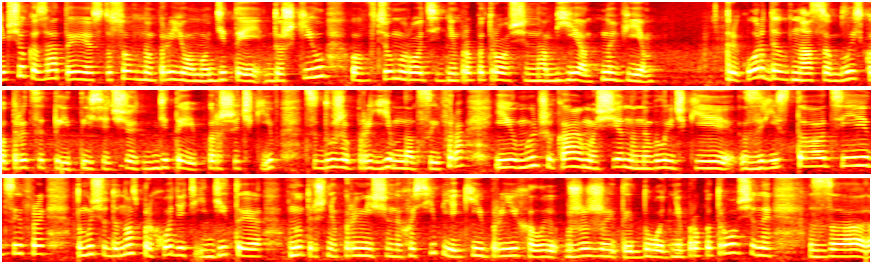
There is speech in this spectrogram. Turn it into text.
Якщо казати стосовно прийому дітей до шкіл, в цьому році Дніпропетровщина б'є нові. Рекорди в нас близько 30 тисяч дітей першачків. Це дуже приємна цифра. І ми чекаємо ще на невеличкий зріст цієї цифри, тому що до нас приходять і діти внутрішньопереміщених осіб, які приїхали вже жити до Дніпропетровщини з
